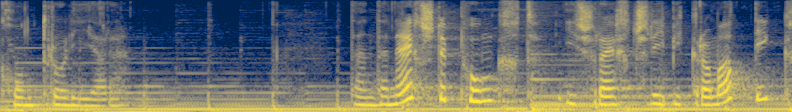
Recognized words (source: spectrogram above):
kontrollieren. Dann der nächste Punkt ist Rechtschreibung Grammatik.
